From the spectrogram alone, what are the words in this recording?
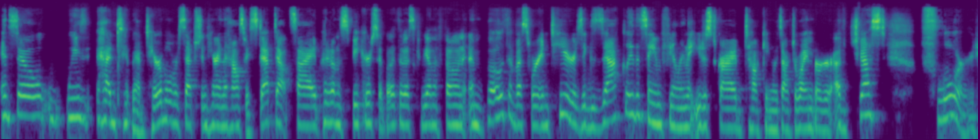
And so we had to, we had terrible reception here in the house. We stepped outside put it on the speaker so both of us could be on the phone and both of us were in tears exactly the same feeling that you described talking with dr weinberger of just floored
